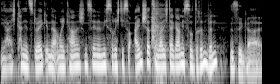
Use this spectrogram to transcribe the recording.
ja, ich kann jetzt Drake in der amerikanischen Szene nicht so richtig so einschätzen, weil ich da gar nicht so drin bin. Ist egal.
